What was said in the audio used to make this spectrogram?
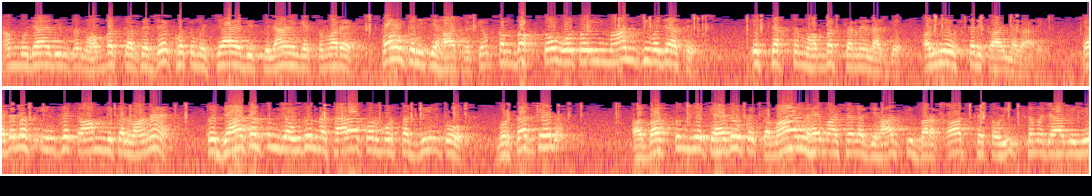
ہم مجاہدین سے محبت کرتے دیکھو، تمہیں چائے بھی پلائیں گے، تمہارے پاؤں کے نیچے ہاتھ رکھے۔ کم وقت تو وہ تو ایمان کی وجہ سے۔ اس شخص سے محبت کرنے لگ گئے اور یہ اس کا ریکارڈ لگا رہے کہتے بس ان سے کام نکلوانا ہے، تو جا کر تم یہود و نصارہ کو اور مرتدین کو مرتد کہہ دو۔ اور بس تم یہ کہہ دو کہ کمال ہے ماشاءاللہ، جہاد کی برکات سے توحید سمجھ آ گئی یہ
